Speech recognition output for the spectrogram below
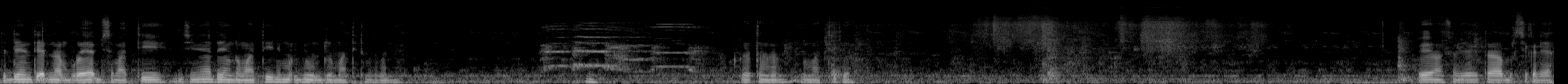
Jadi nanti anak buaya bisa mati. Di sini ada yang udah mati ini udah mati teman-teman. Kelihatan kan? Udah mati dia oke langsung aja kita bersihkan ya.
